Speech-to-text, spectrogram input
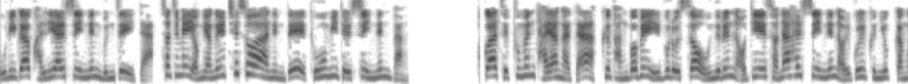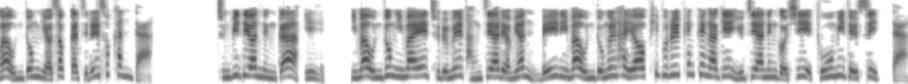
우리가 관리할 수 있는 문제이다. 처짐의 영향을 최소화하는 데 도움이 될 수 있는 방. 과 제품은 다양하다. 그 방법의 일부로서 오늘은 어디에서나 할 수 있는 얼굴 근육 강화 운동 6가지를 속한다. 준비되었는가? 1. 이마 운동 이마의 주름을 방지하려면 매일 이마 운동을 하여 피부를 팽팽하게 유지하는 것이 도움이 될 수 있다.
